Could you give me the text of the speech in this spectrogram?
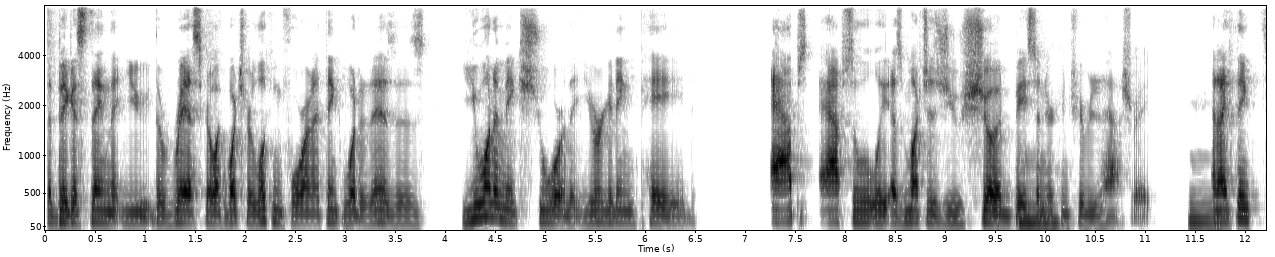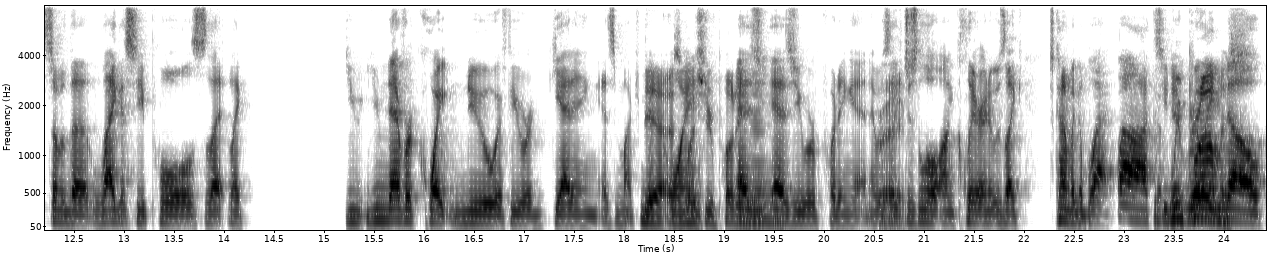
the biggest thing that you the risk or like what you're looking for and i think what it is is you want to make sure that you're getting paid abs- absolutely as much as you should based on your Mhm. contributed hash rate Mm. and i think some of the legacy pools that like you you never quite knew if you were getting as much yeah as Bitcoin much you're putting as in. as you were putting in it was like just a little unclear and it was like it's kind of like a black box you We didn't really promise. know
